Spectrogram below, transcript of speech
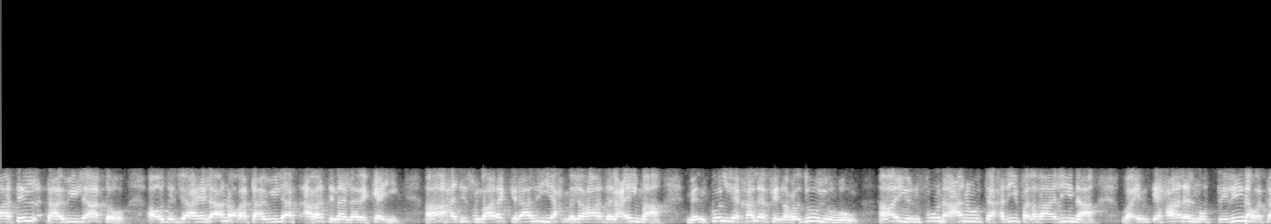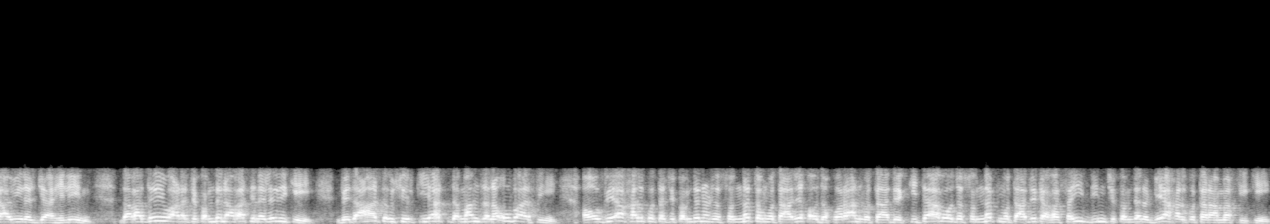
باطل تاویلات او د جاهلانو هغه تاویلات هغه تنه لری کوي ها حدیث مبارک راځي يحمل هذا العلم من كل خلف عدوله ها ينفون عنه تحريف الغالين وانتحال المبطلين وتاويل الجاهلين دا غدري واړه چې کوم دنه غتنه لري کی بدعات او شرکیات د منځنه وباسي او بیا خلکو ته چې کوم دنه د سنت مطابق او د قران مطابق کتاب او د سنت مطابق غ صحیح دین چې کوم دنه بیا خلکو ته رامخ کی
